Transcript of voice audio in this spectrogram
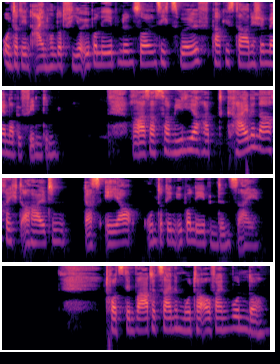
Unter den 104 Überlebenden sollen sich zwölf pakistanische Männer befinden. Rasas Familie hat keine Nachricht erhalten, dass er unter den Überlebenden sei. Trotzdem wartet seine Mutter auf ein Wunder.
